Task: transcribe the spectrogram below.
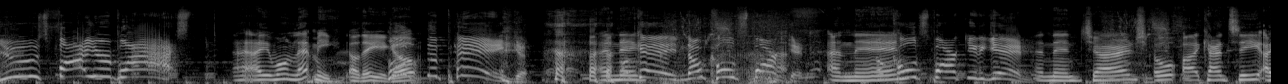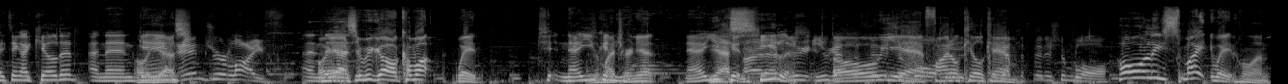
use fire blast. I, I won't let me. Oh, there you go. Hook the pig. And then, Okay, now cold spark it. and Now then, cold spark it again. and then charge. Oh, I can't see. I think I killed it. And then game. Oh, yes. End your life. And Oh then, yes, here we go. Come on. Wait, Now you is it can. my turn yet? Now you Yes. can All All right, heal Evan, it. You, you Oh, the finish and yeah, blow, final dude. kill cam. get the finish and blow. Holy smite! Wait, hold on.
